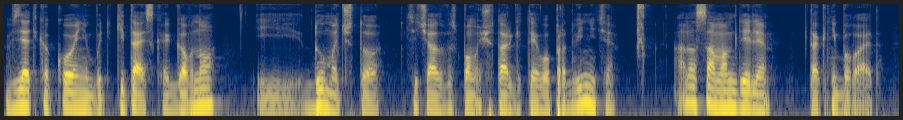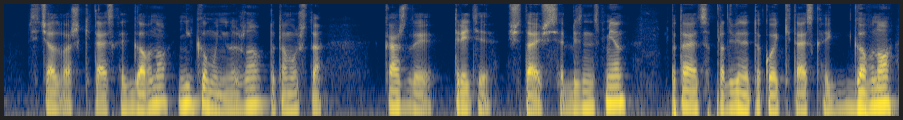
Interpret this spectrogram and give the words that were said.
взять какое-нибудь китайское говно и думать, что сейчас вы с помощью таргета его продвинете, а на самом деле так не бывает. Сейчас ваше китайское говно никому не нужно, потому что каждый третий считающийся бизнесмен пытается продвинуть такое китайское говно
